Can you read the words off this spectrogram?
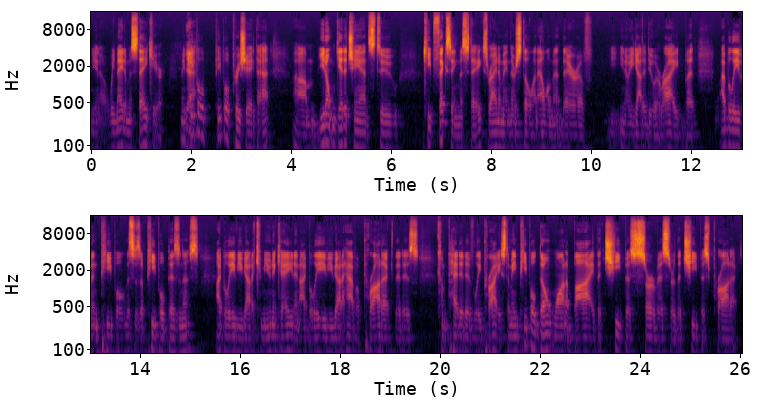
you know, we made a mistake here. I mean, Yeah. people people appreciate that. Um, you don't get a chance to keep fixing mistakes, right? I mean, there's still an element there of, you know, you got to do it right. But I believe in people. This is a people business. I believe you got to communicate, and I believe you got to have a product that is competitively priced. I mean, people don't want to buy the cheapest service or the cheapest product.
